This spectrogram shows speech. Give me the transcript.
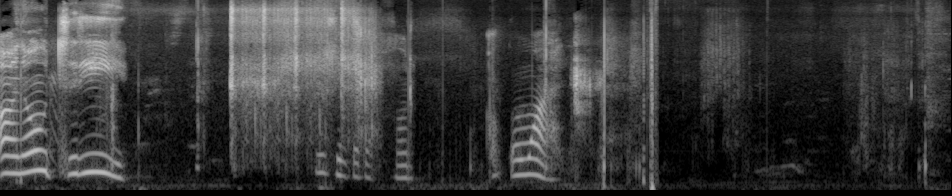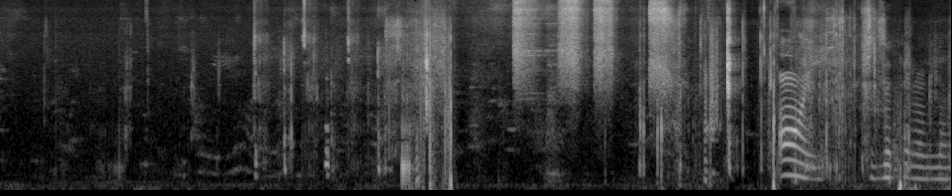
آه نوت ثري إيش هيك تحفر واحد. آي تذكر الله.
